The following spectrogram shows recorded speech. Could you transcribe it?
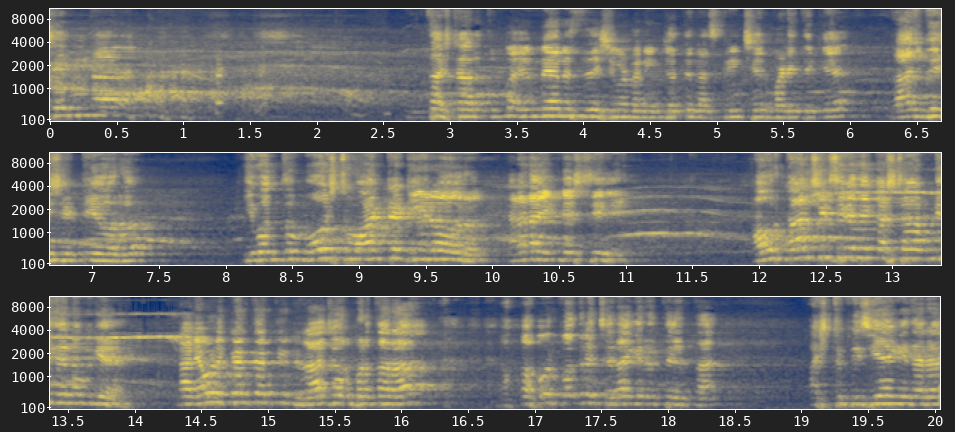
ಚೆನ್ನ. ಸ್ಟಾರ್ ತುಂಬಾ ಹೆಮ್ಮೆ ಅನಿಸ್ತಿದೆ ಶಿವಣ್ಣ ನಿಮ್ ಜೊತೆ ನಾ ಸ್ಕ್ರೀನ್ ಶೇರ್ ಮಾಡಿದ್ದಕ್ಕೆ. ರಾಜ್ ಬಿ ಶೆಟ್ಟಿ ಅವರು. ಇವತ್ತು ಮೋಸ್ಟ್ ವಾಂಟೆಡ್ ಹೀರೋ ಅವರು ಕನ್ನಡ ಇಂಡಸ್ಟ್ರಿಲಿ. ಅವ್ರ ಕಾಲ್ ಶೀಟ್ ಸಿಗೋದೇ ಕಷ್ಟ ಆಗ್ಬಿಟ್ಟಿದೆ ನಮ್ಗೆ. ನಾನು ಯಾವಾಗ ಕೇಳ್ತಾ ಇರ್ತೀನಿ, ರಾಜ್ ಅವ್ರು ಬರ್ತಾರಾ? ಅವ್ರು ಬಂದ್ರೆ ಚೆನ್ನಾಗಿರುತ್ತೆ ಅಂತ. ಅಷ್ಟು ಬ್ಯುಸಿಯಾಗಿದ್ದಾರೆ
